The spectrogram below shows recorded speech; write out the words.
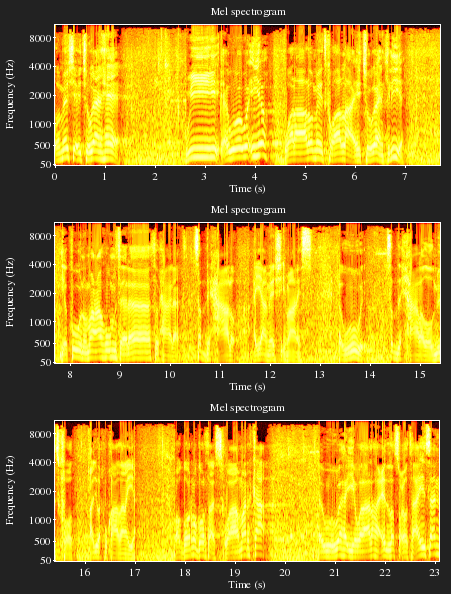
oo meeshii ay joogaan hee wii awoowe iyo walaalo meydka walaalaah ay joogaan keliya yakuunu macahum alaau xaalaat. Saddex xaalo ayaa meesha imaanaysa. Awoowe saddex xaaladood midkood ayuu wax ku qaadanaya. Waa goormo goortaas. Waa marka awoowaha iyo walaalaha cid la socota aysan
